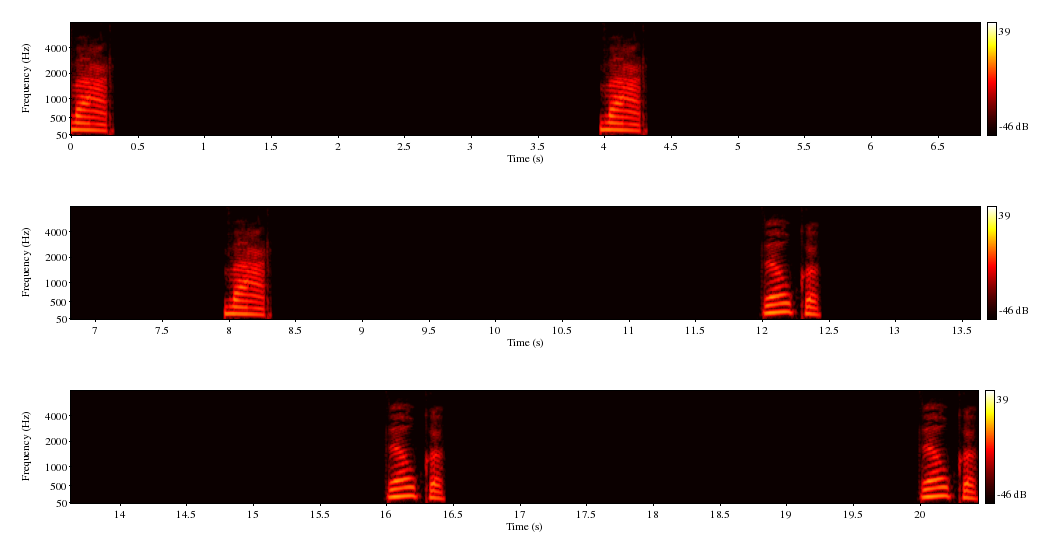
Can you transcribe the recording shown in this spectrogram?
Waar. Waar. Waar. Welke. Welke. Welke.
